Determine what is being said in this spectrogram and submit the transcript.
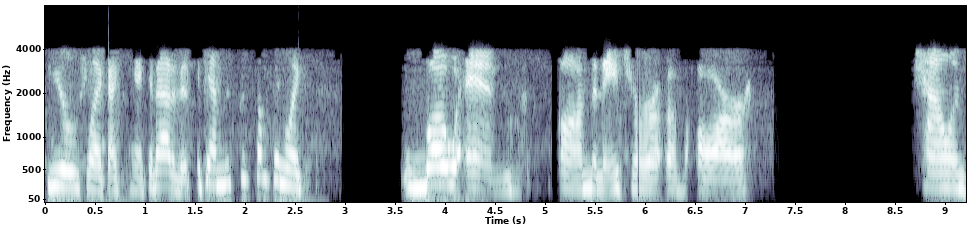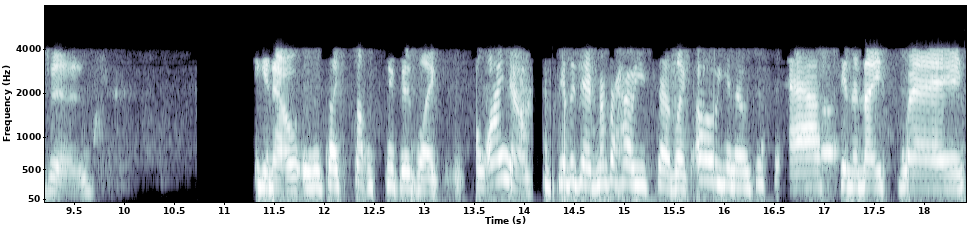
feels like I can't get out of it. Again, this is something like low end on the nature of our challenges. You know, it was like something stupid like, oh, I know. The other day, remember how you said like, oh, you know, just ask in a nice way.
